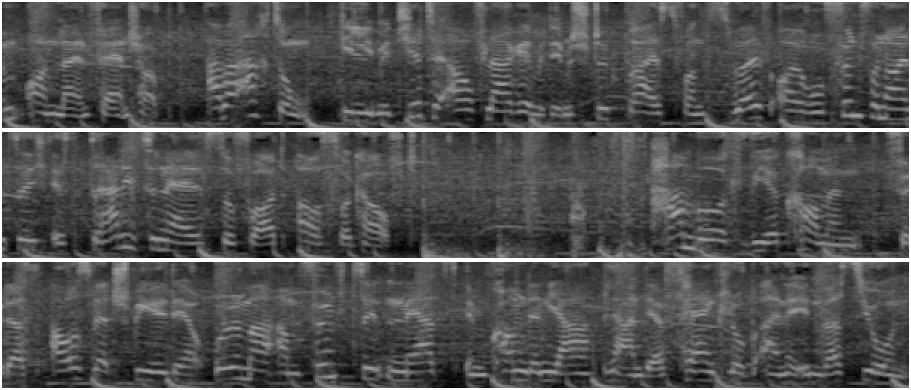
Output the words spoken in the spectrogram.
im Online-Fanshop. Aber Achtung, die limitierte Auflage mit dem Stückpreis von 12,95 Euro ist traditionell sofort ausverkauft. Hamburg, wir kommen. Für das Auswärtsspiel der Ulmer am 15. März im kommenden Jahr plant der Fanclub eine Invasion.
